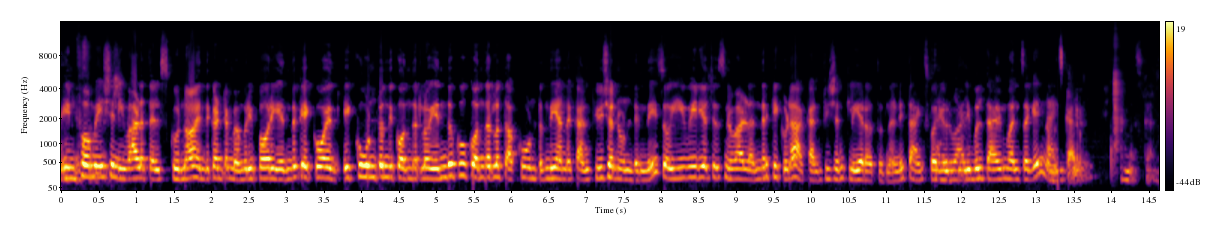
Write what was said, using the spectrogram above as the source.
ఇన్ఫర్మేషన్. ఇవాళ తెలుసుకున్నా. ఎందుకంటే మెమరీ పవర్ ఎందుకు ఎక్కువ ఎక్కువ ఉంటుంది కొందరిలో ఎందుకు కొందరిలో తక్కువ ఉంటుంది అన్న కన్ఫ్యూజన్ ఉంటుంది సో ఈ వీడియో చూసిన వాళ్ళందరికీ కూడా ఆ కన్ఫ్యూజన్ క్లియర్ అవుతుందండి. Thanks for your. Valuable time once again నమస్కారం. నమస్కారం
